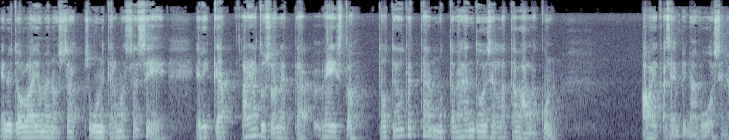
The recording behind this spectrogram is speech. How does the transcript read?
ja nyt ollaan jo menossa suunnitelmassa C. Eli ajatus on, että veisto toteutetaan, mutta vähän toisella tavalla kuin aikaisempina vuosina.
